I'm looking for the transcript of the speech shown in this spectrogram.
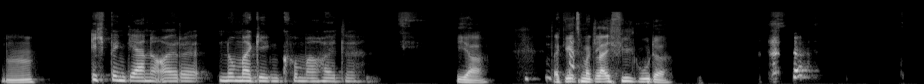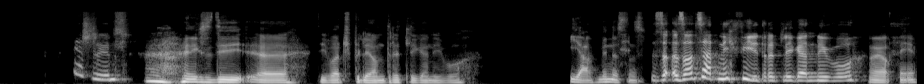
Mhm. Ich bin gerne eure Nummer gegen Kummer heute. Ja, da geht es mir gleich viel guter. Ja, schön. Wenigstens die, äh, die Wortspiele am Drittliganiveau. Ja, mindestens. So, sonst hat nicht viel Drittliganiveau. Ja. Nee.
